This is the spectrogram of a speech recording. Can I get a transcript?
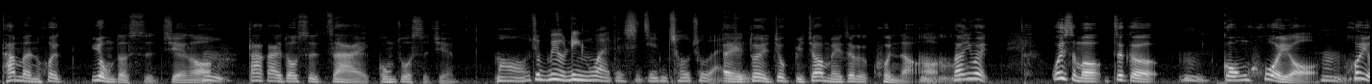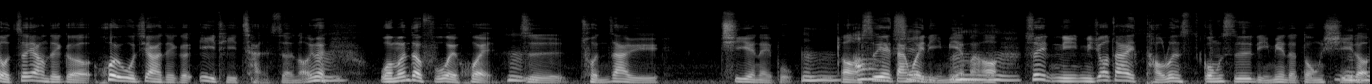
他们会用的时间哦，大概都是在工作时间哦，就没有另外的时间抽出来。哎，对，就比较没这个困扰哦。那因为为什么这个嗯工会哦会有这样的一个会务价的一个议题产生哦？因为我们的服委会只存在于企业内部，嗯，哦，事业单位里面嘛，哦，所以你你就在讨论公司里面的东西了，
